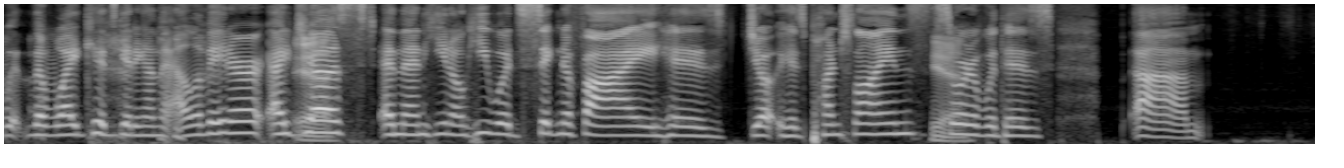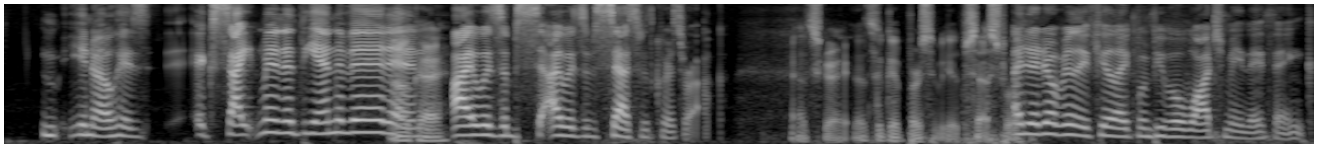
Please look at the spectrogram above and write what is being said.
with the white kids getting on the elevator. I Yeah. just and then you know he would signify his jo- his punchlines Yeah. sort of with his, um, you know his excitement at the end of it, and Okay. I was obs- I was obsessed with Chris Rock. That's great. That's a good person to be obsessed with. I, I don't really feel like when people watch me, they think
